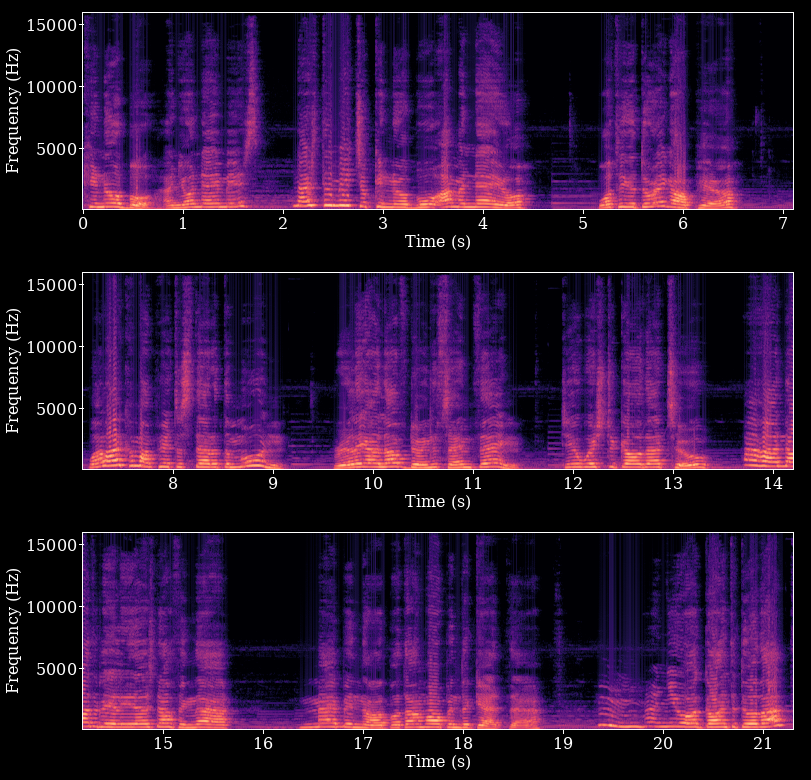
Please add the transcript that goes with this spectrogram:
Kinubo. And your name is? Nice to meet you, Kinubo. I'm a Aneo. What are you doing up here? Well, I come up here to stare at the moon. Really, I love doing the same thing. Do you wish to go there too? Haha, not really. There's nothing there. Maybe not, but I'm hoping to get there. Hmm, and you are going to do that?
